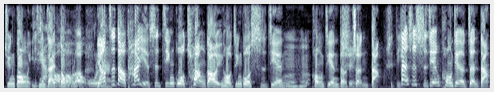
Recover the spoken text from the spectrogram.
军工已经在动了，你要知道，它也是经过创高以后，经过时间、空间的震荡。是的，但是时间、空间的震荡，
